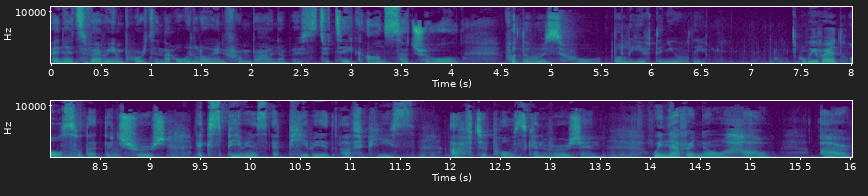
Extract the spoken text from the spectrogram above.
And it's very important that we learn from Barnabas to take on such a role for those who believed newly. We read also that the church experienced a period of peace after Paul's conversion. We never know how our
